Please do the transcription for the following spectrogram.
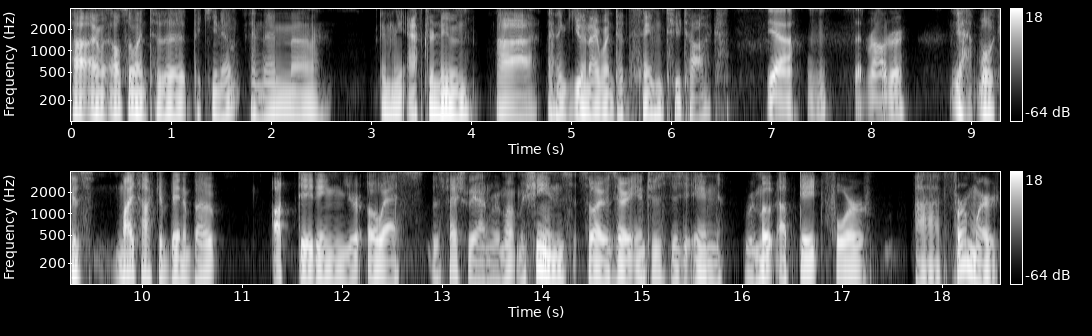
Uh, I also went to the, the keynote, and then uh, in the afternoon, uh, I think you and I went to the same two talks. Yeah. Mm-hmm. Is that router? Yeah, well, because my talk had been about updating your OS, especially on remote machines. So I was very interested in remote update for uh, firmware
